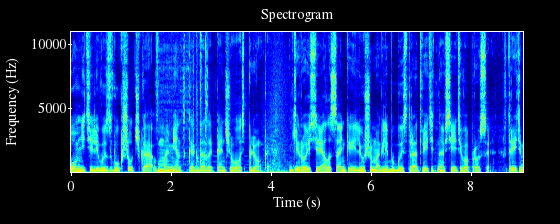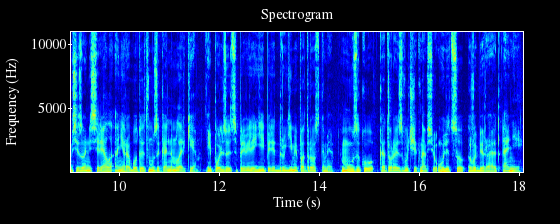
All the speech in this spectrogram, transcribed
Помните ли вы звук щелчка в момент, когда заканчивалась пленка? Герои сериала Санька и Илюша могли бы быстро ответить на все эти вопросы. В третьем сезоне сериала они работают в музыкальном ларьке и пользуются привилегией перед другими подростками. Музыку, которая звучит на всю улицу, выбирают они.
